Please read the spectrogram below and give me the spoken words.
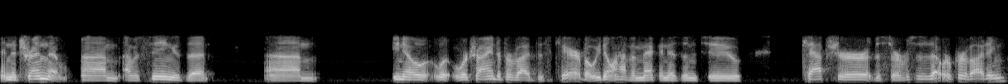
and the trend that um, I was seeing is that, um, you know, we're trying to provide this care, but we don't have a mechanism to capture the services that we're providing,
